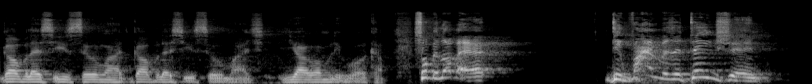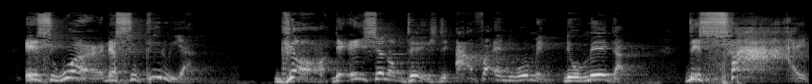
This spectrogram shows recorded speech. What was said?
God bless you so much. God bless you so much. You are warmly welcome. So, beloved, divine visitation is where the superior God, the ancient of days, the Alpha and the Omega, the Omega, decide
